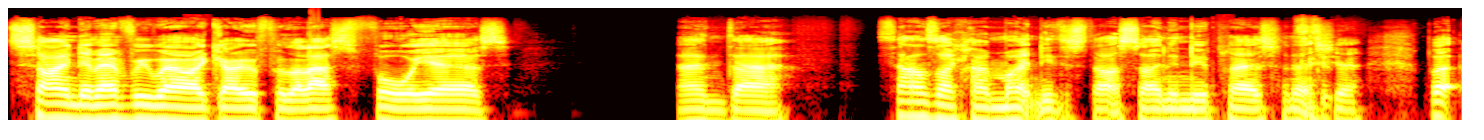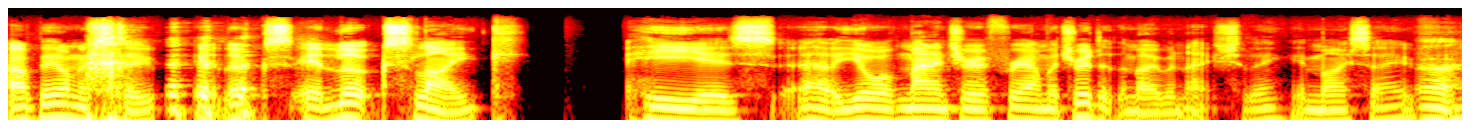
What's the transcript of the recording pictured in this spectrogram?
signed him everywhere I go for the last four years, and uh, sounds like I might need to start signing new players for next year. But I'll be honest, Dupe. It looks it looks like he is uh, your manager of Real Madrid at the moment. Actually, in my save, Uh,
